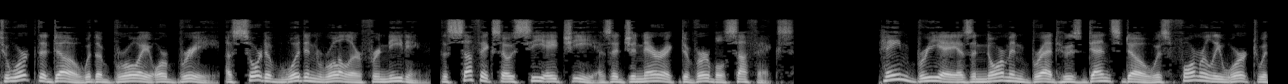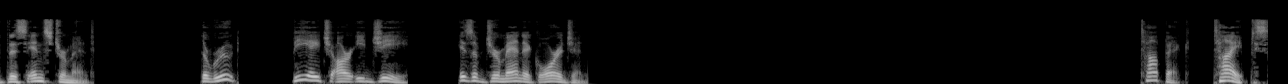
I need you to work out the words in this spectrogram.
to work the dough with a broy or brie a sort of wooden roller for kneading. The suffix oche is a generic deverbal suffix. Pain brie is a Norman bread whose dense dough was formerly worked with this instrument. The root bhreg is of Germanic origin. Types.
